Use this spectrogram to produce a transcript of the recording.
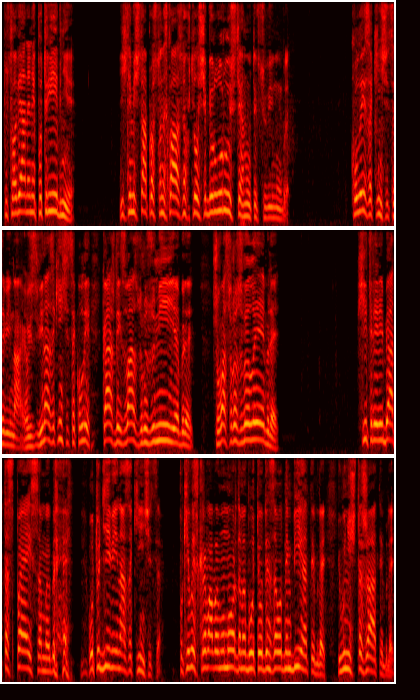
Тут славяни не потрібні. Їхня мечта просто не склалась, не хотіли ще Білорусь стягнути в цю війну, блядь. Коли закінчиться війна? Війна закінчиться, коли кожен з вас зрозуміє, блядь, що вас розвели, блядь. Хитрі ребята з пейсами, блядь. От тоді війна закінчиться. Поки ви з кривавими мордами будете один за одним бігати, блядь, і унічтожати, блядь.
